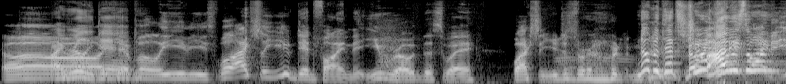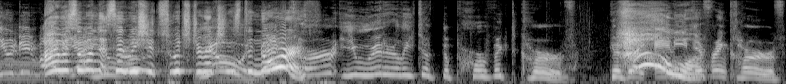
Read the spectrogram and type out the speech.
Oh, I really I did. can't believe you. Well, actually, you did find it. You rode this way. Well, actually, you just rode. No, but that's No, true. I was the one- It. You did I it. was the Yeah, one that said we should switch directions Yo, to north. you literally took the perfect curve. Because like any different curve,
